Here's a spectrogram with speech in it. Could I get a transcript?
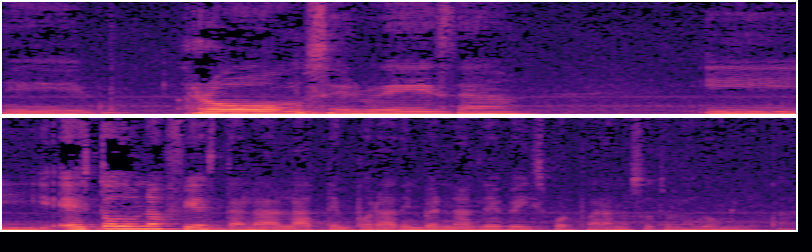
eh, ron, cerveza. Y es toda una fiesta la, temporada invernal de béisbol para nosotros los dominicanos.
